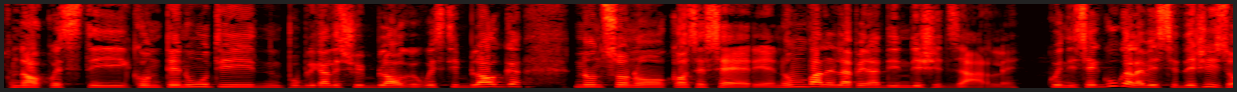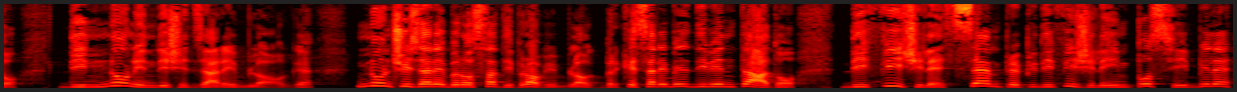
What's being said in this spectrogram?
No, questi contenuti pubblicati sui blog, questi blog non sono cose serie, non vale la pena di indicizzarli. Quindi se Google avesse deciso di non indicizzare i blog, non ci sarebbero stati proprio i blog, perché sarebbe diventato difficile, sempre più difficile, impossibile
